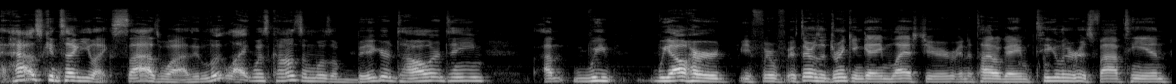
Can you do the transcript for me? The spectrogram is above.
how's Kentucky like size wise? It looked like Wisconsin was a bigger, taller team. I, we we all heard if if there was a drinking game last year in the title game, Tealer is five ten.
